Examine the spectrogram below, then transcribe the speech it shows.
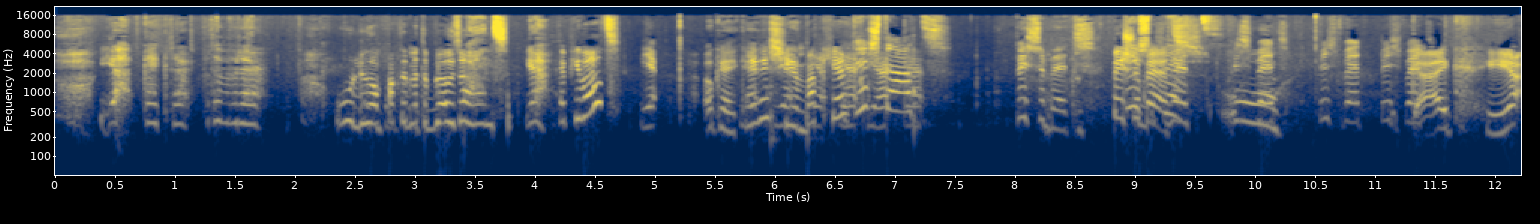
Oh, ja, kijk daar. Wat hebben we daar? Oeh, Luan pakt het met de blote hand. Ja, heb je wat? Ja. Oké, kijk eens, hier een bakje. Wat is dat? Pissebed. Pissebed. Pissebed. Pissebed. Pissebed. Kijk, ja,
